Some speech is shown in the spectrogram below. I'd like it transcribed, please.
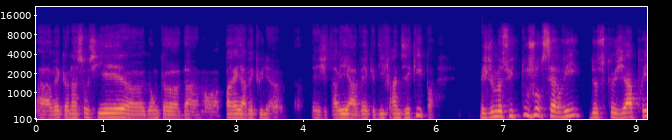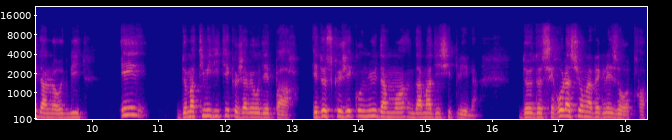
avec un associé, euh, donc euh, pareil avec une, euh, j'ai travaillé avec différentes équipes. Mais je me suis toujours servi de ce que j'ai appris dans le rugby et de ma timidité que j'avais au départ et de ce que j'ai connu dans, mon- dans ma discipline, de, de ces relations avec les autres,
